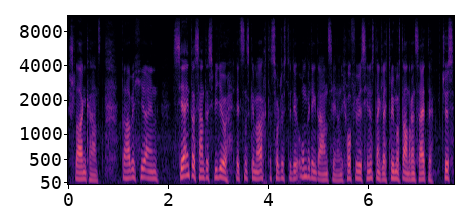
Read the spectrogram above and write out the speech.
schlagen kannst, da habe ich hier ein sehr interessantes Video letztens gemacht. Das solltest du dir unbedingt ansehen. Und ich hoffe, wir sehen uns dann gleich drüben auf der anderen Seite. Tschüss!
